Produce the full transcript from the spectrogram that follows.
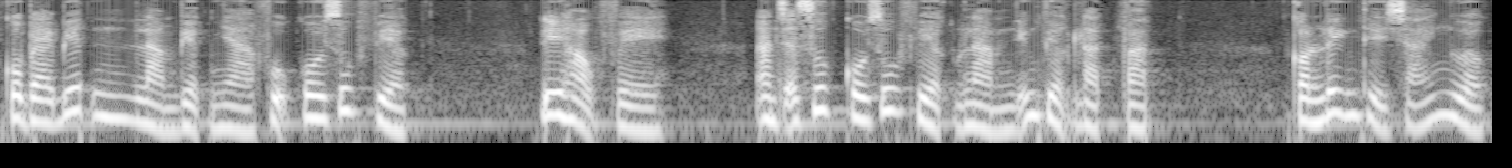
Cô bé biết làm việc nhà phụ cô giúp việc. Đi học về An sẽ giúp cô giúp việc làm những việc lặt vặt. Còn Linh thì trái ngược.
